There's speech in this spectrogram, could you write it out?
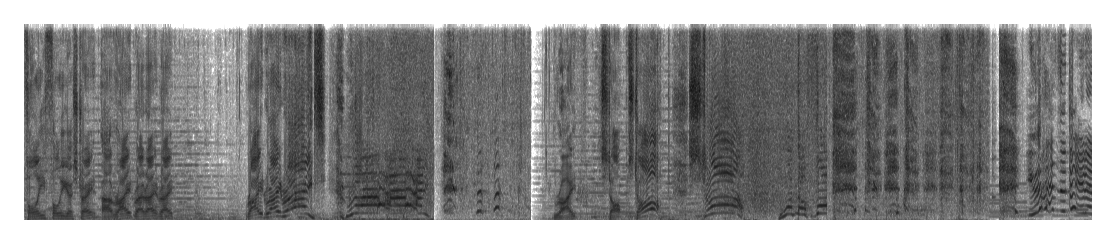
Fully, fully go straight. Uh, right, right, right, right. Right, right, right! Right! right. Stop. Stop! Stop! What the fuck? You hesitated,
